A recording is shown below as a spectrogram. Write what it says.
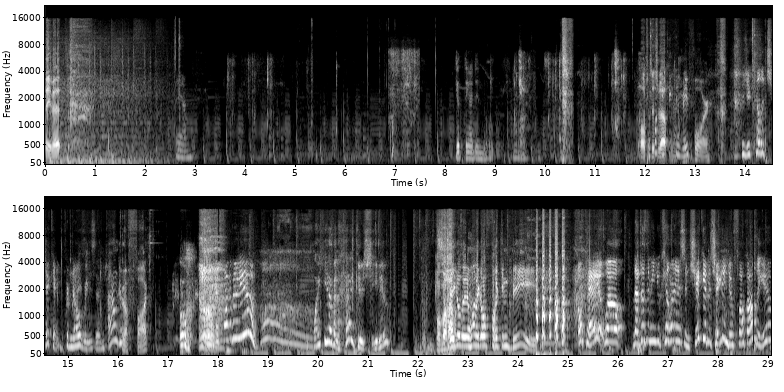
Leave it. Damn. Good thing I didn't vote. Oh, Wolf What the just fuck about. you kicking me for? Because you killed a chicken for no reason. I don't give a fuck. What the fuck about you? Why you haven't had good Shidu? Wow. Bagel didn't want to go fucking B. Okay, well, that doesn't mean you kill an innocent chicken. The chicken didn't do fuck all to you.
